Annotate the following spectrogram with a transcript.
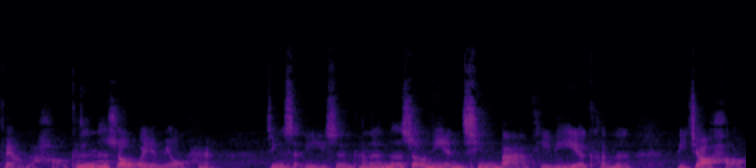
非常的好，可是那时候我也没有看。精神医生可能那时候年轻吧，体力也可能比较好。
